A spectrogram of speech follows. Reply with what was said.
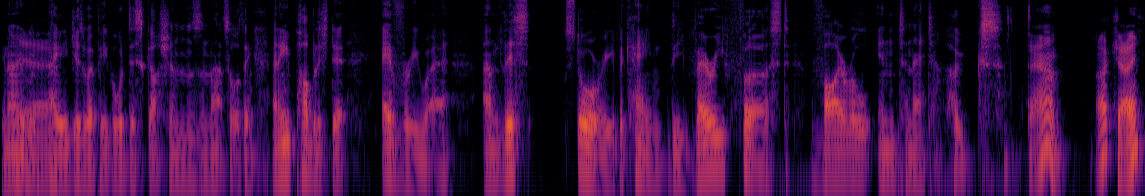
you know, Yeah. pages where people would discussions and that sort of thing. And he published it everywhere, and this story became the very first viral internet hoax. Damn. Okay.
